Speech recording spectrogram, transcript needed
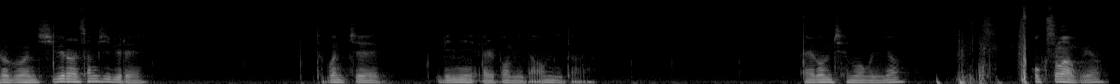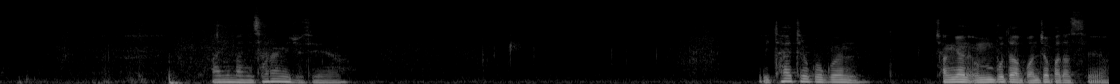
여러분 11월 30일에 두 번째 미니 앨범이 나옵니다. 앨범 제목은요. 복숭아고요. 많이 많이 사랑해 주세요. 이 타이틀곡은 작년 음보다 먼저 받았어요.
